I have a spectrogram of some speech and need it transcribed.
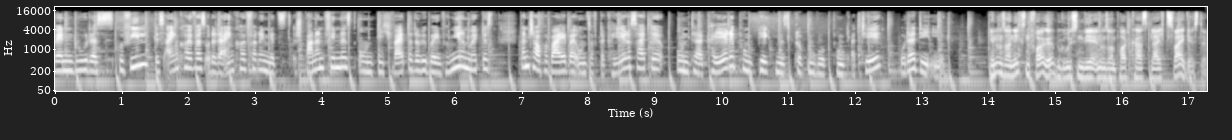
Wenn du das Profil des Einkäufers oder der Einkäuferin jetzt spannend findest und dich weiter darüber informieren möchtest, dann schau vorbei bei uns auf der Karriereseite unter karriere.pek-kloppenburg.at oder de. In unserer nächsten Folge begrüßen wir in unserem Podcast gleich zwei Gäste.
